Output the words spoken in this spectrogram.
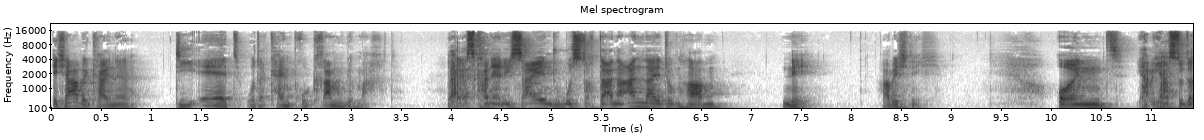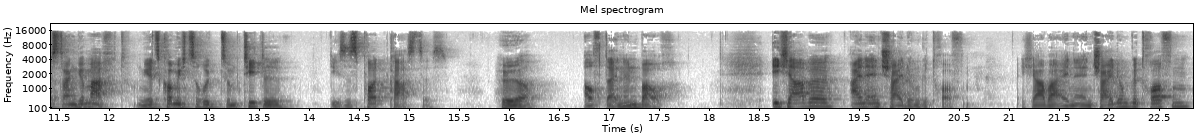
ich habe keine Diät oder kein Programm gemacht. Ja, das kann ja nicht sein, du musst doch da eine Anleitung haben. Nee, habe ich nicht. Und ja, wie hast du das dann gemacht? Und jetzt komme ich zurück zum Titel dieses Podcastes. Hör auf deinen Bauch. Ich habe eine Entscheidung getroffen. Ich habe eine Entscheidung getroffen,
